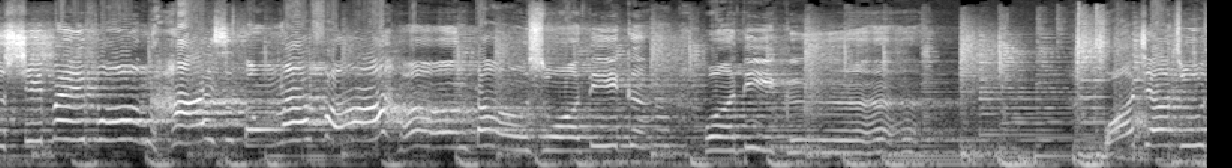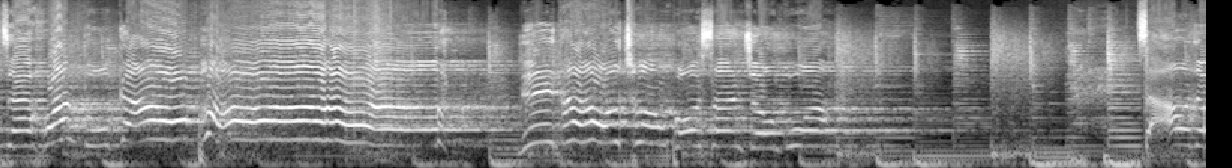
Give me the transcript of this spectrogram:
是西北风还是东南风，都是我的歌，我的歌。我家住在黄土高坡，日头从坡上走过。着。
